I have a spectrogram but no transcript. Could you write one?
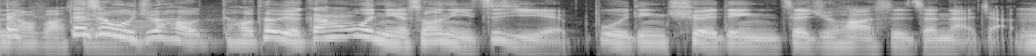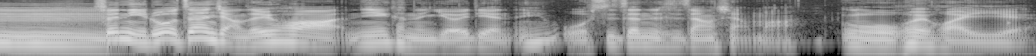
真的要发生了吗、但是我觉得好好特别。刚刚问你的时候，你自己也不一定确定这句话是真的还是假的。嗯，所以你如果真的讲这句话，你也可能有一点，诶，我是真的是这样想吗？我会怀疑耶，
